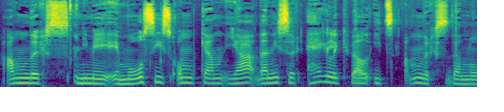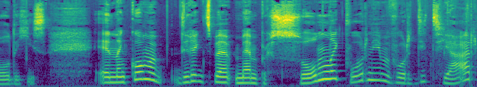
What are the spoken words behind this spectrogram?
anders niet met emoties om kan, ja, dan is er eigenlijk wel iets anders dan nodig is. En dan komen we direct bij mijn persoonlijk voornemen voor dit jaar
